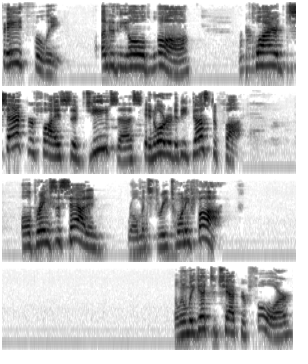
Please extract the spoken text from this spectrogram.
faithfully under the old law required the sacrifice of Jesus in order to be justified. Paul brings this out in Romans 3.25. And when we get to chapter 4,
